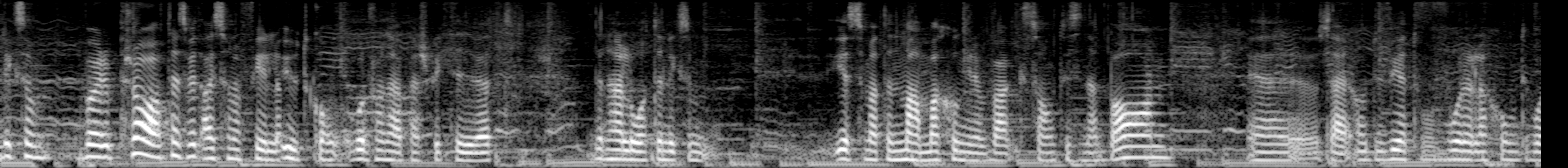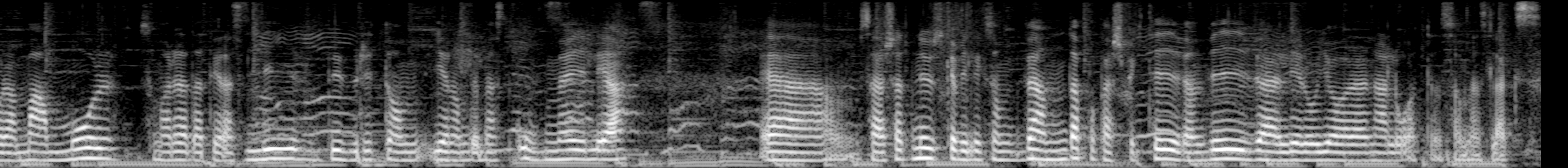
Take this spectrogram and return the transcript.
liksom började prata, så vet Ison och Phil utgår från det här perspektivet. Den här låten liksom är som att en mamma sjunger en vaggsång till sina barn. Eh, så här, ja, du vet vår, relation till våra mammor som har räddat deras liv, burit dem genom det mest omöjliga. Eh, så, här, så att nu ska vi liksom vända på perspektiven. Vi väljer att göra den här låten som en slags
